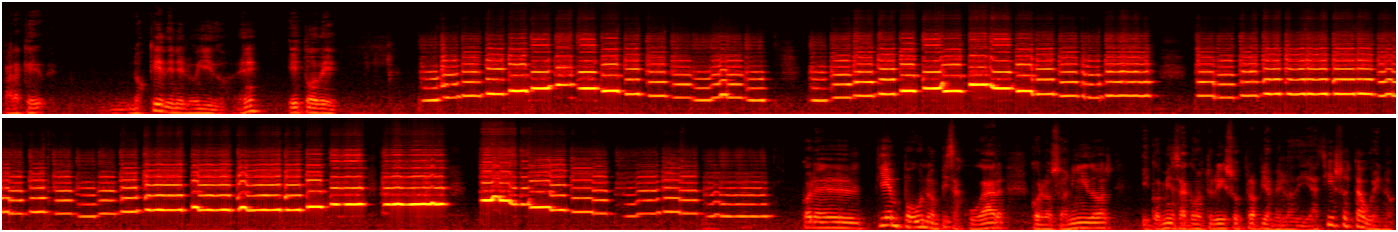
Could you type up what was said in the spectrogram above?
para que nos quede en el oído. ¿eh? Esto de tiempo uno empieza a jugar con los sonidos y comienza a construir sus propias melodías. Y eso está bueno,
